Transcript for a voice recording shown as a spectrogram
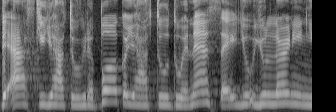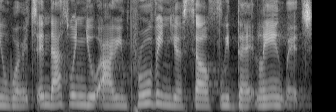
they ask you. You have to read a book or you have to do an essay. You you're learning new words, and that's when you are improving yourself with the language,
